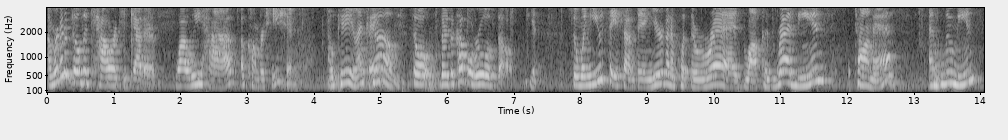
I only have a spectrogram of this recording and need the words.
And we're gonna build a tower together while we have a conversation. Okay, let's Okay? go. So there's a couple rules though. Yeah. So when you say something, you're gonna put the red block because red means Tomas and blue means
